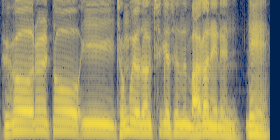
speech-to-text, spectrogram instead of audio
그거를 또 이 정부 여당 측에서는 막아내는 네.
